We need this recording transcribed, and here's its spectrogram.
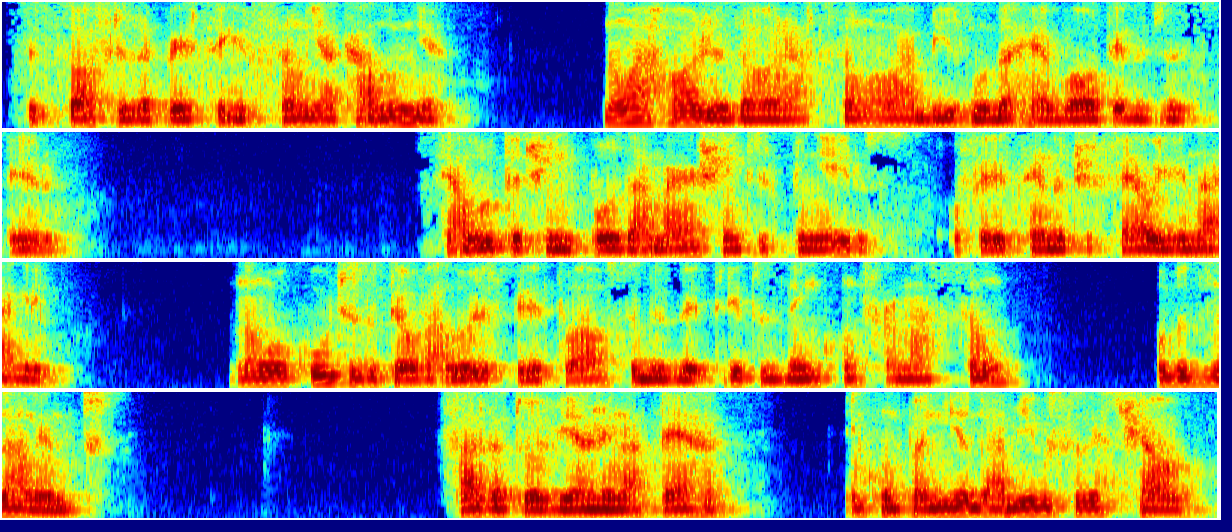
Se sofres a perseguição e a calúnia, não arrojes a oração ao abismo da revolta e do desespero. Se a luta te impôs a marcha entre espinheiros, oferecendo-te fel e vinagre, não ocultes o teu valor espiritual sob os detritos da inconformação ou do desalento. Faz a tua viagem na terra em companhia do amigo celestial,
